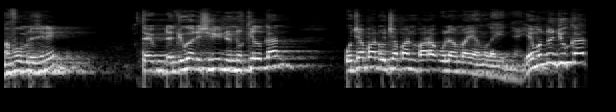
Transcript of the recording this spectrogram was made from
Mafhum di sini? Dan juga di sini dinukilkan ucapan-ucapan para ulama yang lainnya yang menunjukkan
